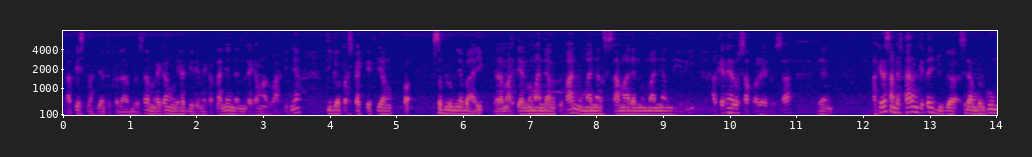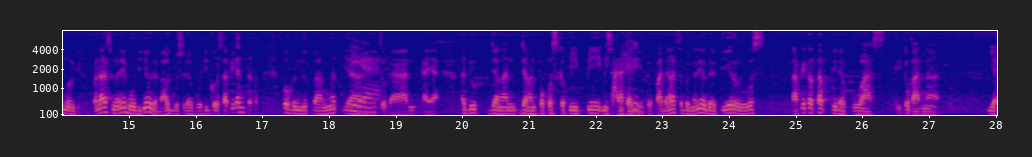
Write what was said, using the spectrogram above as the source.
Tapi setelah jatuh ke dalam dosa mereka melihat diri mereka telanjang dan mereka malu. Artinya tiga perspektif yang sebelumnya baik dalam artian memandang Tuhan, memandang sesama dan memandang diri, akhirnya rusak oleh dosa dan akhirnya sampai sekarang kita juga sedang bergumul gitu. Padahal sebenarnya bodinya udah bagus, sudah body goals, tapi kan tetap kok gendut banget ya Iya. gitu kan. Kayak aduh jangan jangan fokus ke pipi misalnya kayak gitu. Padahal sebenarnya udah tirus, tapi tetap tidak puas. Itu karena ya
